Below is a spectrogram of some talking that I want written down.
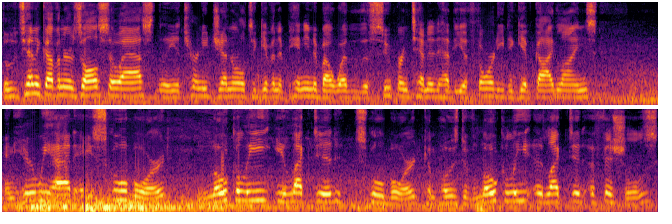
The Lieutenant Governor has also asked the Attorney General to give an opinion about whether the superintendent had the authority to give guidelines. And here we had a school board, locally elected school board, composed of locally elected officials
